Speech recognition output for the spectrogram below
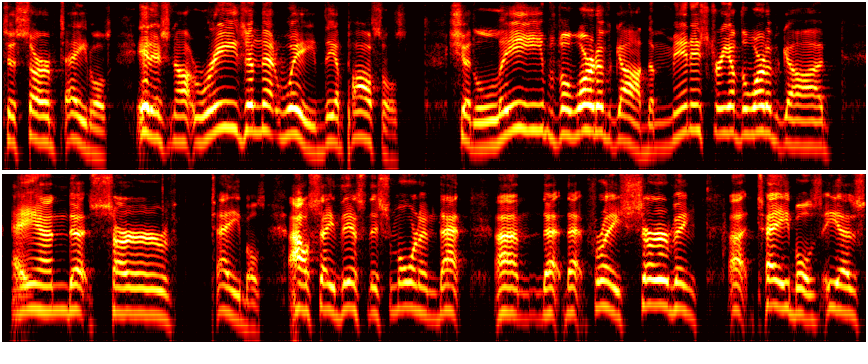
to serve tables. It is not reason that we, the apostles, should leave the Word of God, the ministry of the Word of God, and serve tables. I'll say this this morning that um, that that phrase serving uh, tables is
